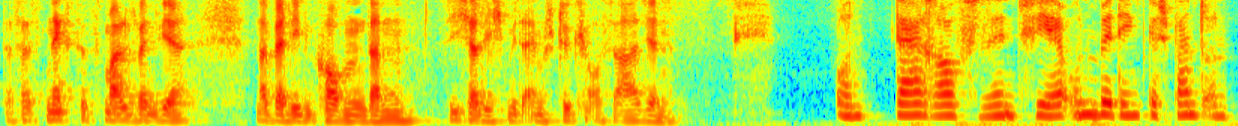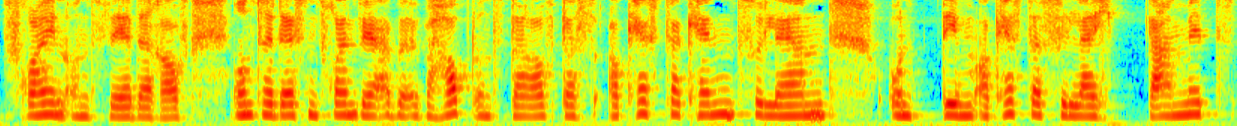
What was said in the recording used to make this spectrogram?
Das heißt, nächstes Mal, wenn wir nach Berlin kommen, dann sicherlich mit einem Stück aus Asien. Und darauf sind wir unbedingt gespannt und freuen uns sehr darauf. Unterdessen freuen wir aber überhaupt uns darauf, das Orchester kennenzulernen und dem Orchester vielleicht damit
